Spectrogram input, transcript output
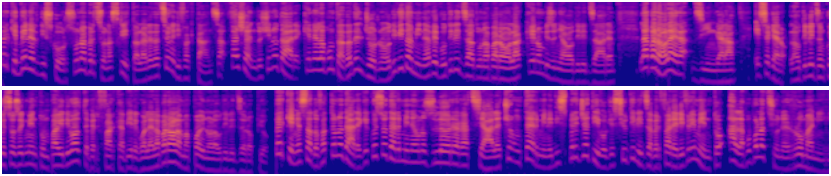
perché venerdì scorso una persona ha scritto alla redazione di Factanza facendoci notare che nella puntata del giorno di vitamine avevo utilizzato una parola che non bisognava utilizzare. La parola era zingara, e sia chiaro, la utilizzo in questo segmento un paio di volte per far capire qual è la parola, ma poi non la utilizzerò più. Perché mi è stato fatto notare che questo termine è uno slur razziale, cioè un termine dispregiativo che si utilizza per fare riferimento alla popolazione romani.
